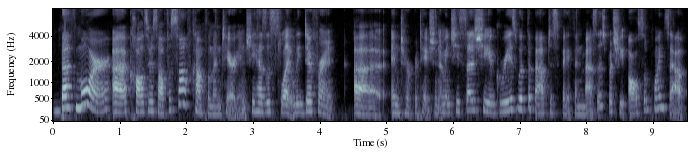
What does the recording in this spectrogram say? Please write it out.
Beth Moore uh, calls herself a soft complementarian. She has a slightly different uh, interpretation. I mean, she says she agrees with the Baptist faith and message, but she also points out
